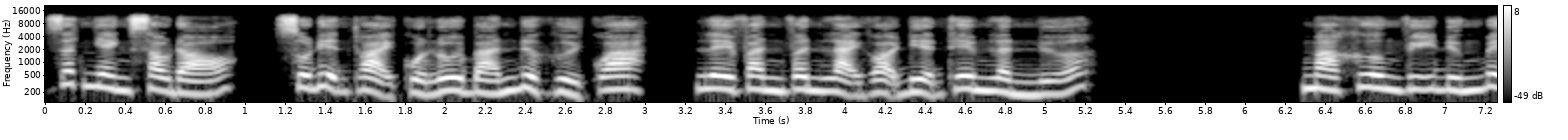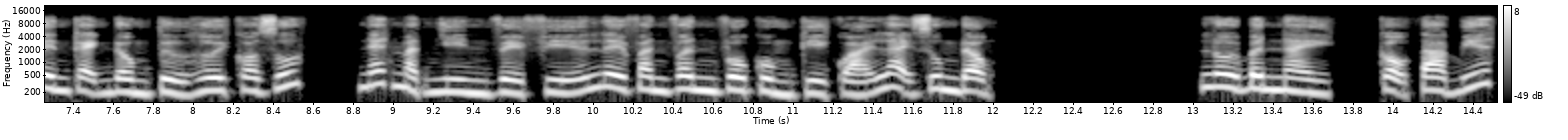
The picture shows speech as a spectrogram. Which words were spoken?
rất nhanh sau đó, số điện thoại của lôi bán được gửi qua, Lê Văn Vân lại gọi điện thêm lần nữa. Mà Khương Vĩ đứng bên cạnh đồng tử hơi co rút, nét mặt nhìn về phía Lê Văn Vân vô cùng kỳ quái lại rung động. Lôi bân này, cậu ta biết.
